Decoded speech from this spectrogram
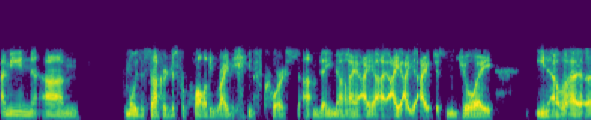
I mean, um, I'm always a sucker just for quality writing, of course. Um, you know, I, I, I, I just enjoy, you know, uh,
